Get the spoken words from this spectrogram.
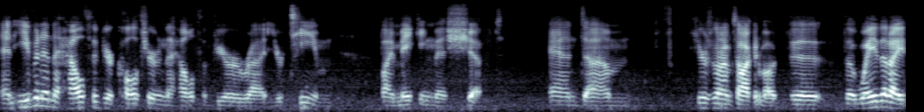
and even in the health of your culture and the health of your uh, your team by making this shift. And um, here's what I'm talking about. The the way that I,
